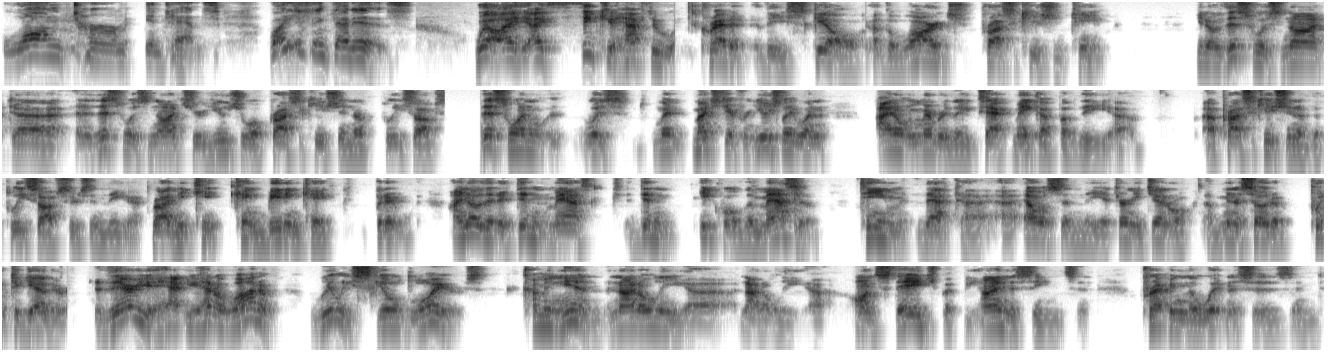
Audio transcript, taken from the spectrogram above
long term intense. Why do you think that is? Well, I, I, think you have to credit the skill of the large prosecution team. You know, this was not uh, this was not your usual prosecution of police officers. This one was much different. Usually, when I don't remember the exact makeup of the uh, uh, prosecution of the police officers in the uh, Rodney King beating case, but it, I know that it didn't mask, didn't equal the massive team that uh, uh, Ellison, the Attorney General of Minnesota, put together. There, you had you had a lot of really skilled lawyers coming in, not only uh, not only on stage but behind the scenes and prepping the witnesses and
